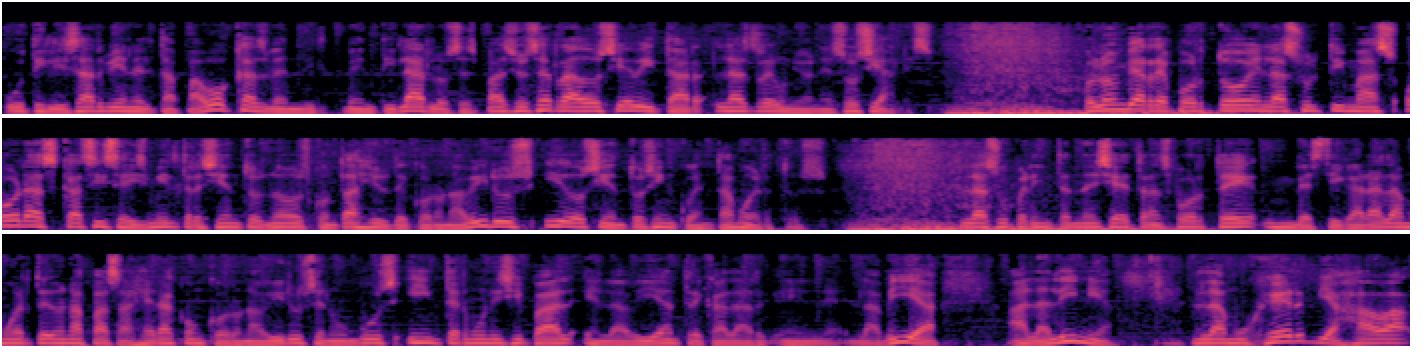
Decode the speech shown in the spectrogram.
utilizar bien el tapabocas, ventilar los espacios cerrados y evitar las reuniones sociales. Colombia reportó en las últimas horas casi 6.300 nuevos contagios de coronavirus y 250 muertos. La Superintendencia de Transporte investigará la muerte de una pasajera con coronavirus en un bus intermunicipal en la vía entre Calar en la vía a la línea. La mujer viajaba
